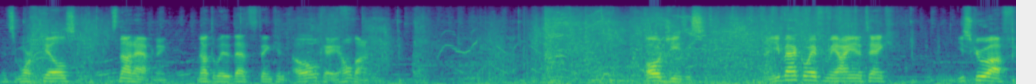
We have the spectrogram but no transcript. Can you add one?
and some more kills, it's not happening. Not the way that that's thinking. Oh, okay. Hold on. Oh, Jesus. Now, you back away from me, Hyena Tank. You screw off.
